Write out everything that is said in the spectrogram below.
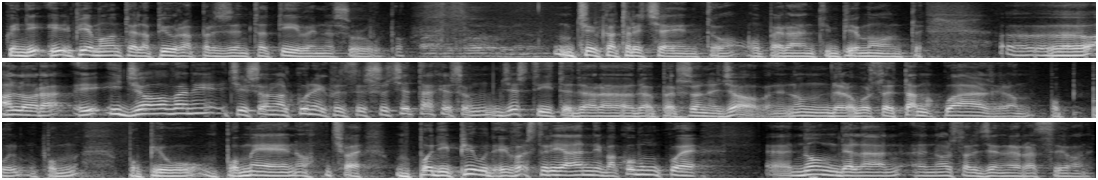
Eh. Quindi il Piemonte è la più rappresentativa in assoluto. Quanti Circa 300 operanti in Piemonte. Uh, allora, i, i, giovani, ci sono alcune di queste società che sono gestite da, da persone giovani, non della vostra età, ma quasi, un po', un, po', un po', più, un po' meno, cioè un po' di più dei vostri anni, ma comunque eh, non della nostra generazione.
